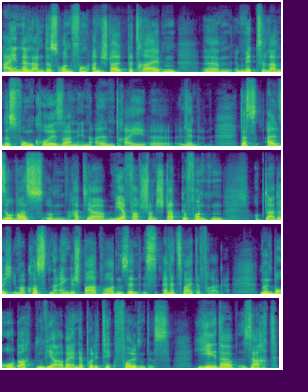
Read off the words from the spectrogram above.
eine Landesrundfunkanstalt betreiben ähm, mit Landesfunkhäusern in allen drei äh, Ländern. Das all sowas ähm, hat ja mehrfach schon stattgefunden. Ob dadurch immer Kosten eingespart worden sind, ist eine zweite Frage. Nun beobachten wir aber in der Politik Folgendes. Jeder sagt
